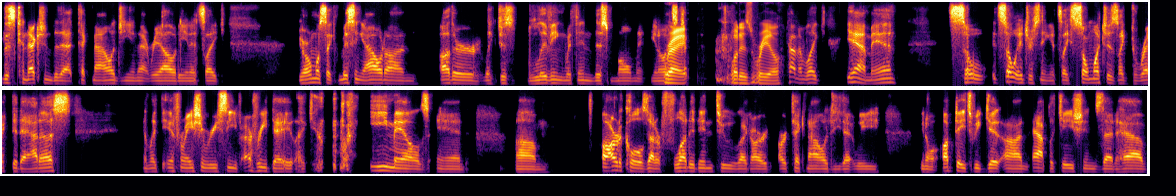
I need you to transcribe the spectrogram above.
this connection to that technology and that reality and it's like you're almost like missing out on other like just living within this moment you know it's Right. what is real? kind of like, yeah, man. So it's so interesting. It's like so much is like directed at us and like the information we receive every day, like emails and um, articles that are flooded into like our our technology that we, you know, updates we get on applications that have,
